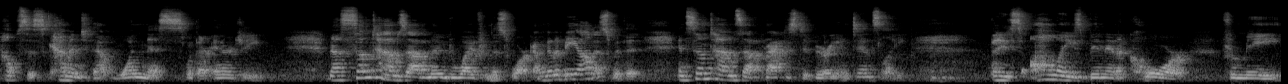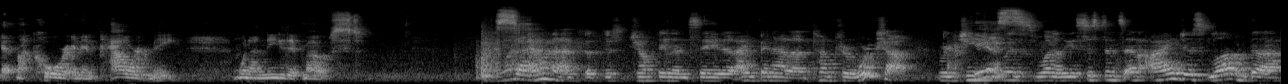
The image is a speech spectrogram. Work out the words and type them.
helps us come into that oneness with our energy. Now, sometimes I've moved away from this work. I'm going to be honest with it. And sometimes I've practiced it very intensely. Mm-hmm. But it's always been at a core for me, at my core, and empowered me when I needed it most. So- I want to uh, just jump in and say that I've been at a Tantra workshop where Jeannie Yes. was one of the assistants, and I just loved the,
